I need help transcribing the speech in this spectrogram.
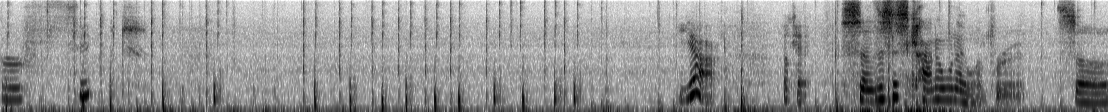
perfect. Yeah. Okay. Kind of what I want for it. So.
